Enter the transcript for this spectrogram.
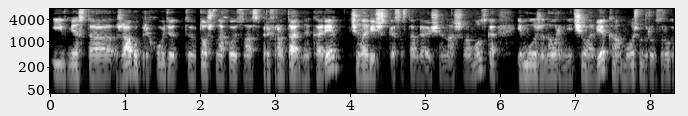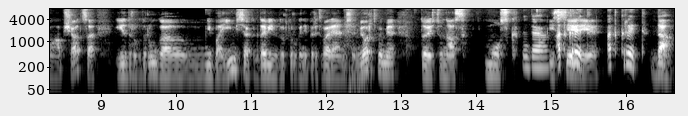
и вместо жабы приходит то, что находится у нас в префронтальной коре, человеческая составляющая нашего мозга, и мы уже на уровне человека можем друг с другом общаться и друг друга не боимся, когда видим друг друга, не притворяемся мертвыми, то есть у нас мозг Да. Из открыт. серии- Открыт. да,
